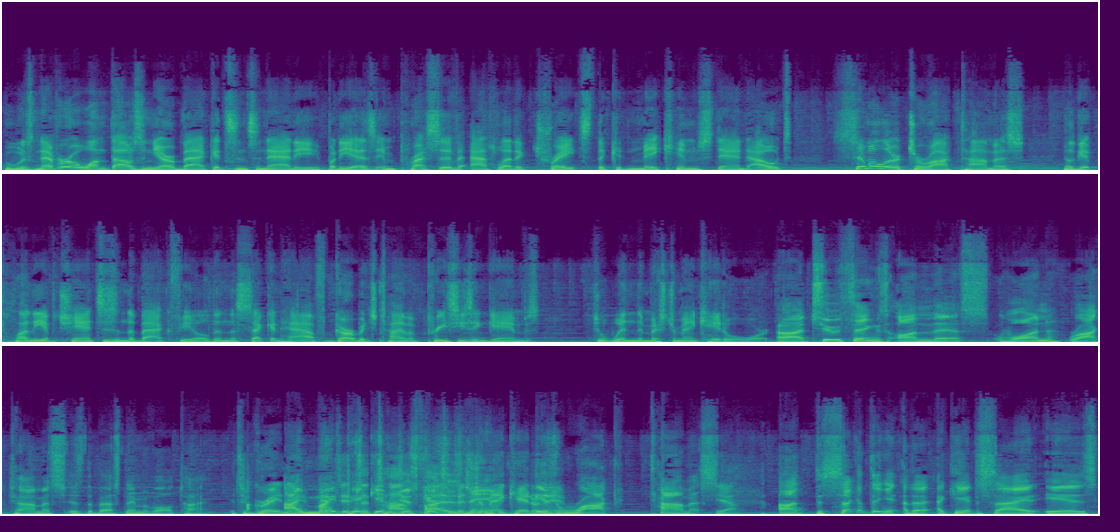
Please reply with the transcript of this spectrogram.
who was never a 1,000 yard back at Cincinnati, but he has impressive athletic traits that could make him stand out. Similar to Rock Thomas, he'll get plenty of chances in the backfield in the second half garbage time of preseason games to win the Mr. Mankato Award. Uh, two things on this. One, Rock Thomas is the best name of all time. It's a great name. I might It's- it's pick a him just because his Mr. name Mankato is name. Rock Thomas. Yeah. Uh, the second thing that I can't decide is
